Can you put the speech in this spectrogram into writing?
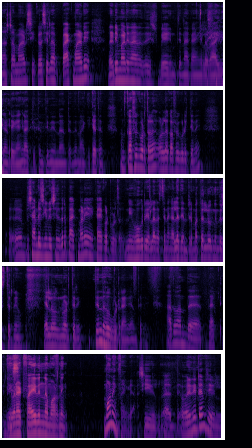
ನಾಷ್ಟ ಮಾಡಿಸಿ, ಕಳಿಸಿಲ್ಲ ಪ್ಯಾಕ್ ಮಾಡಿ ರೆಡಿ ಮಾಡಿ ನಾನು ಇಷ್ಟು ಬೇಗ ತಿನ್ನೋಕ್ಕಾಗಿಲ್ಲ ಐದು ಗಂಟೆಗೆ ಹೆಂಗೆ ಹಾಕಿ ತಿಂತೀನಿ ಅಂತಂದು ನಾನು ಕೇಳ್ತೀನಿ. ಒಂದು ಕಾಫಿ ಕೊಡ್ತಾಳೆ, ಒಳ್ಳೆ ಕಾಫಿ ಕುಡಿತೀನಿ. ಸ್ಯಾಂಡ್ವಿಚ್ ಗಿಂಡ್ವಿಚ್ ಇದ್ದರೆ ಪ್ಯಾಕ್ ಮಾಡಿ ಕಾಯಿ ಕೊಟ್ಬಿಡ್ತಾರೆ ನೀವು ಹೋಗ್ರಿ, ಎಲ್ಲ ರಸ್ತೆನಾಗ ಅಲ್ಲೇ ತಿನ್ನಿರಿ ಮತ್ತೆ ಅಲ್ಲಿ ಹೋಗಿ ನಿಂದಿರ್ತೀರಿ ನೀವು? ಎಲ್ಲಿ ಹೋಗಿ ನೋಡ್ತೀರಿ? ತಿಂದು ಹೋಗ್ಬಿಟ್ರಿ ಹಂಗೆ ಅಂತೇಳಿ. ಅದು ಒಂದು that even at five in the morning morning five yeah she any time she will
